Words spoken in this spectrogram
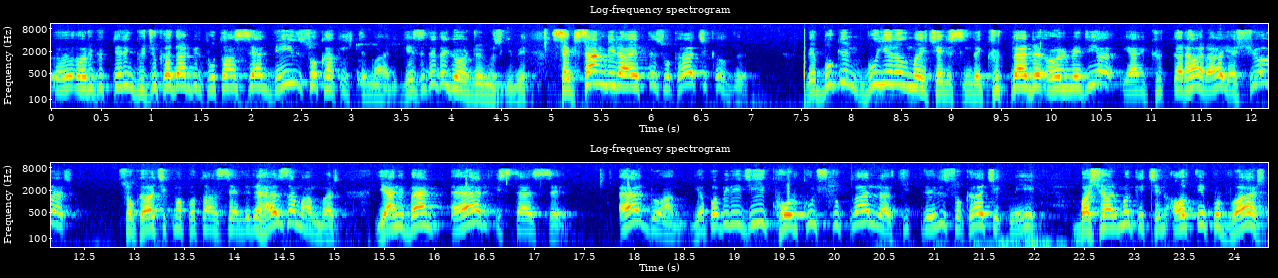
e, örgütlerin gücü kadar bir potansiyel değil sokak ihtimali. Gezi'de de gördüğümüz gibi 80 vilayette sokağa çıkıldı. Ve bugün bu yarılma içerisinde Kürtler de ölmedi ya yani Kürtler hala yaşıyorlar. Sokağa çıkma potansiyelleri her zaman var. Yani ben eğer isterse Erdoğan yapabileceği korkunçluklarla kitleri sokağa çekmeyi başarmak için altyapı var.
